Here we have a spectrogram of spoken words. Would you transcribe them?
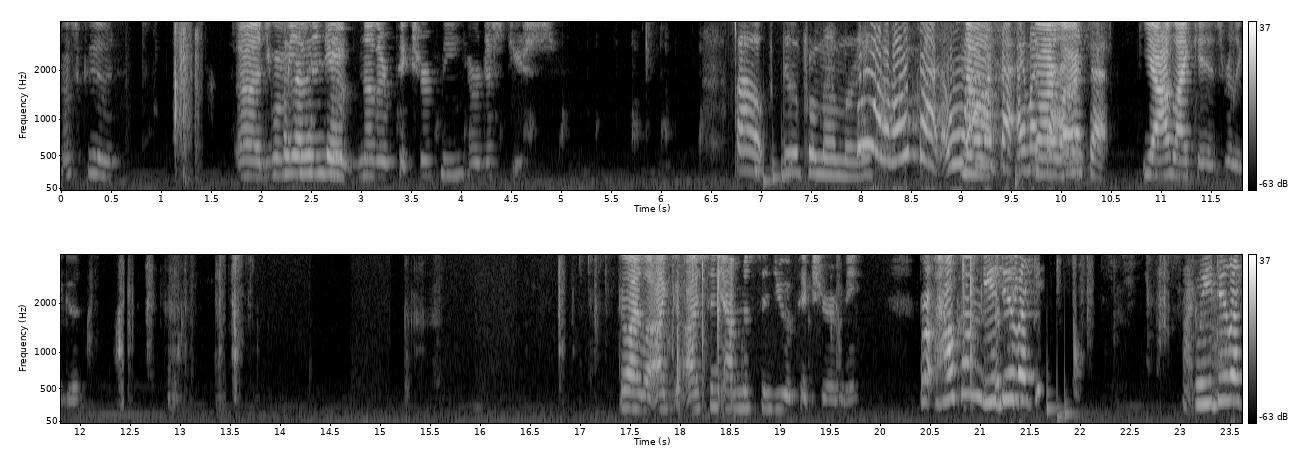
that's good. Uh, do you want me to send you another picture of me, or just use? I'll do it from memory. Oh, I like that. Oh, No, I like that. I like no, that. I like- like that. Yeah, I like it. It's really good. Delilah, I, I sent I'm gonna send you a picture of me. Bro, how come you do pic- like? Right. Will you do like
